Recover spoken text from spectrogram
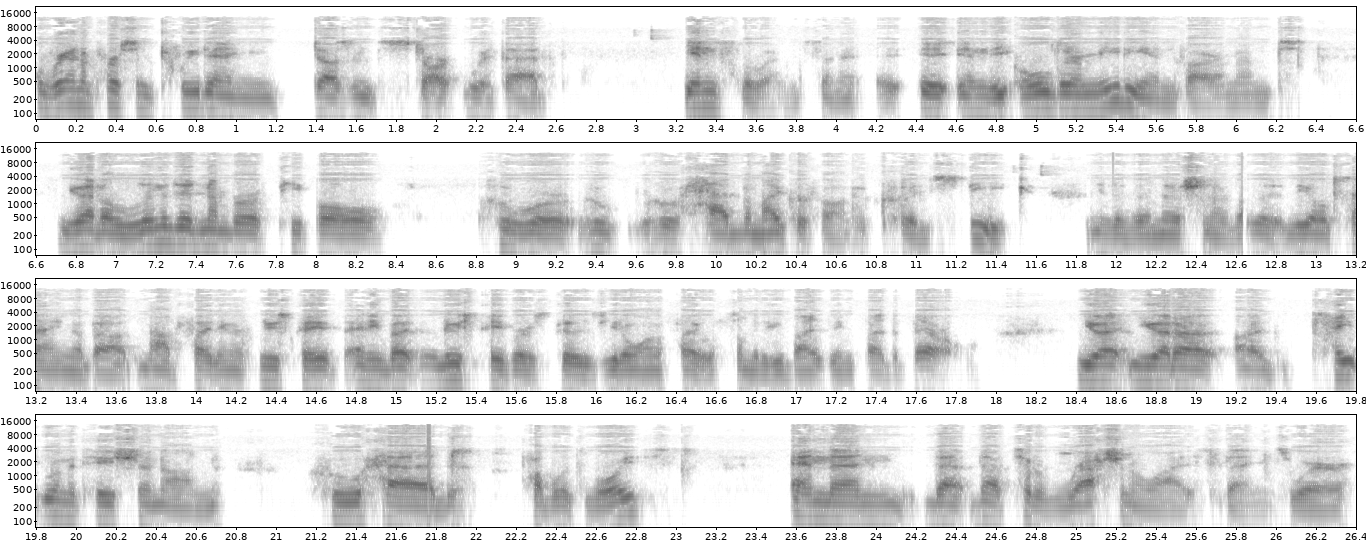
A random person tweeting doesn't start with that influence. And in the older media environment, you had a limited number of people who were who, who had the microphone, who could speak. You know, the notion of the, the old saying about not fighting with newspaper, anybody, newspapers because you don't want to fight with somebody who buys inside the barrel. You had, you had a, a tight limitation on who had public voice and then that that sort of rationalized things where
